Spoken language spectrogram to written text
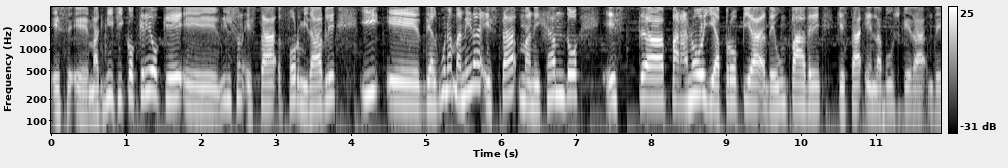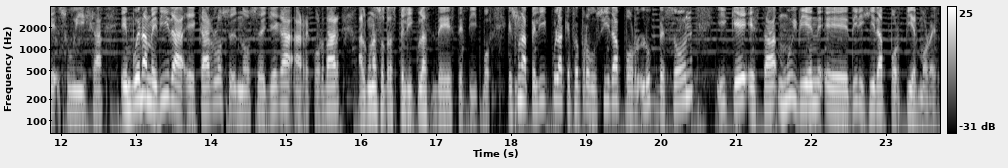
es eh, magnífico. Creo que eh, Nilsson está formidable y eh, de alguna manera está manejando esta paranoia propia de un padre que está en la búsqueda de su hija. En buena medida, Carlos nos llega a recordar algunas otras películas de este tipo. Es una película que fue producida por Luc Besson y que está muy bien eh, dirigida por Pierre Morel.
